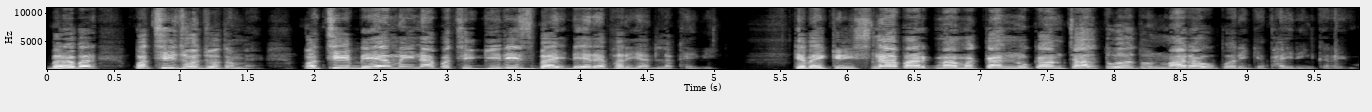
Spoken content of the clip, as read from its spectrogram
બરોબર? પછી જોજો તમે. પછી બે મહિના પછી ગિરીશભાઈ ડેરે ફરિયાદ લખાવી. કે ભાઈ ક્રિષ્ના પાર્કમાં મકાનનું કામ ચાલતું હતું મારા ઉપર કે ફાયરિંગ કરાવ્યું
